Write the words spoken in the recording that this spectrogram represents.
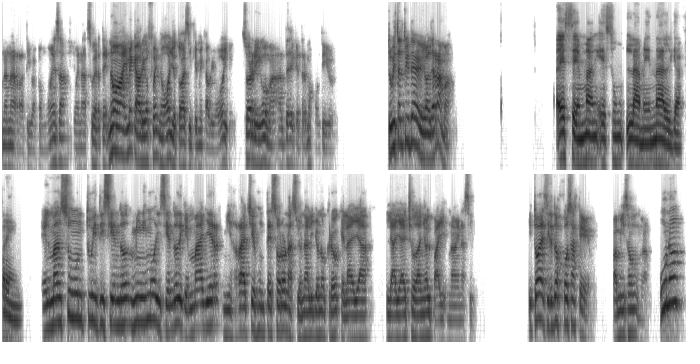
una, narrativa como esa. Buena suerte. No, ahí me cabrió fue, no, yo te voy a decir que me cabrió hoy. Sorry, Goma, antes de que entremos contigo. ¿Tuviste el tweet de Valderrama? Ese man es un lamenalga, friend. El man subió un tweet diciendo, mínimo diciendo de que Mayer Mirachi es un tesoro nacional y yo no creo que le haya, le haya hecho daño al país, una vez así. Y te voy a decir dos cosas que para mí son, uno,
